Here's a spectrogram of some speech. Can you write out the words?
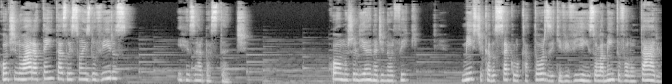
continuar atenta às lições do vírus e rezar bastante. Como Juliana de Norvig, mística do século XIV que vivia em isolamento voluntário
